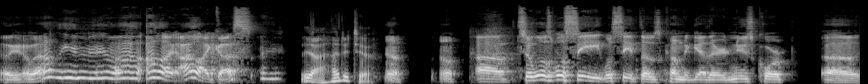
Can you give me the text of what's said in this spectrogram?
well, you know, I like I like us. Yeah, I do too. Oh. Uh, so we'll we'll see we'll see if those come together. News Corp uh,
